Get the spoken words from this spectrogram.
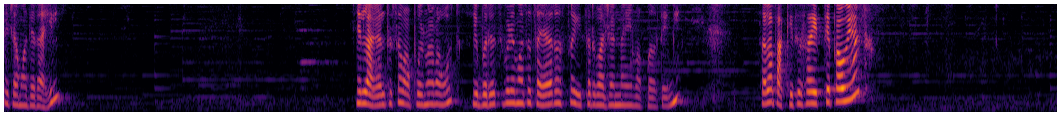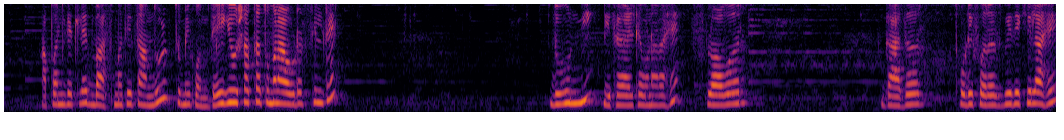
याच्यामध्ये राहील. हे लागेल तसं वापरणार आहोत. हे बरेच वेळ माझं तयार असतं. इतर भाज्यांनाही वापरते मी. चला बाकीचं साहित्य पाहूयात. आपण घेतलेत बासमती तांदूळ. तुम्ही कोणतेही घेऊ शकता तुम्हाला आवडतील ते. धुवून मी निथळायला ठेवणार आहे. फ्लॉवर गाजर थोडी फरसबी देखील आहे.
